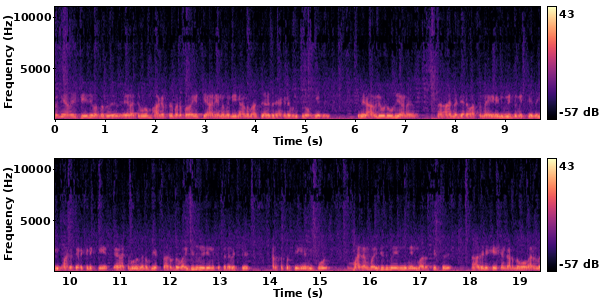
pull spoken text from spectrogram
തന്നെയാണ് ഈ പേര് വന്നത്. ഏഴാറ്റുമുഖം ഭാഗത്ത് പലപ്പോഴായി എത്തിയ ആന എന്ന നിലയിലാണ് നാട്ടുകാർ ഇതിനെ അങ്ങനെ വിളിച്ചു തുടങ്ങിയത്. ഇന്ന് രാവിലെയോടുകൂടിയാണ് ആന ജനവാസ മേഖലയിൽ വീണ്ടും എത്തിയത്. ഈ ഭാഗത്ത് ഇടയ്ക്കിടയ്ക്ക് ഏഴാറ്റുമുഖം ഗണപതി എത്താറുണ്ട്. വൈദ്യുതി വേലികളൊക്കെ തന്നെ വെച്ച് തടസ്സപ്പെടുത്തിയെങ്കിലും ഇപ്പോൾ മരം വൈദ്യുതി മേലിന് മേൽ മറിച്ചിട്ട് അതിനുശേഷം കടന്നു പോകാനുള്ള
